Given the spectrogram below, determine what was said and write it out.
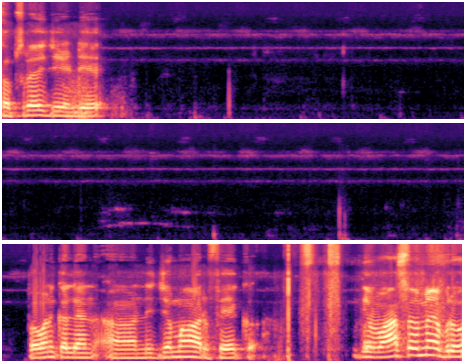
సబ్స్క్రైబ్ చేయండి. పవన్ కళ్యాణ్ నిజమా ఆర్ ఫేక్? ఇది వాస్తవమే బ్రో.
